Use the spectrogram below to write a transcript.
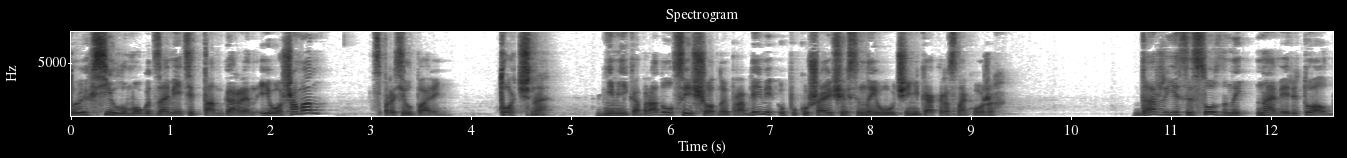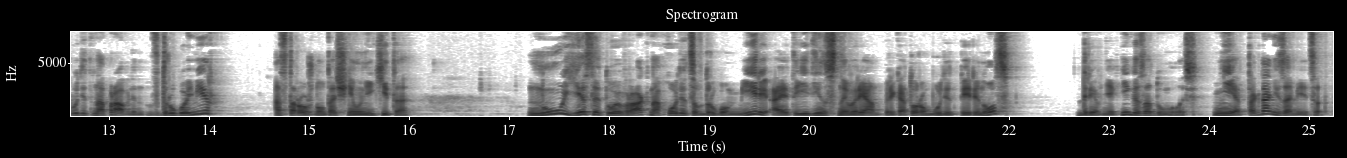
то их силу могут заметить Тангарен и его шаман? Спросил парень. Точно! Дневник обрадовался еще одной проблеме у покушающихся на его ученика краснокожих. Даже если созданный нами ритуал будет направлен в другой мир – осторожно уточнил Никита. Ну, если твой враг находится в другом мире, а это единственный вариант, при котором будет перенос? Древняя книга задумалась. Нет, тогда не заметят.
